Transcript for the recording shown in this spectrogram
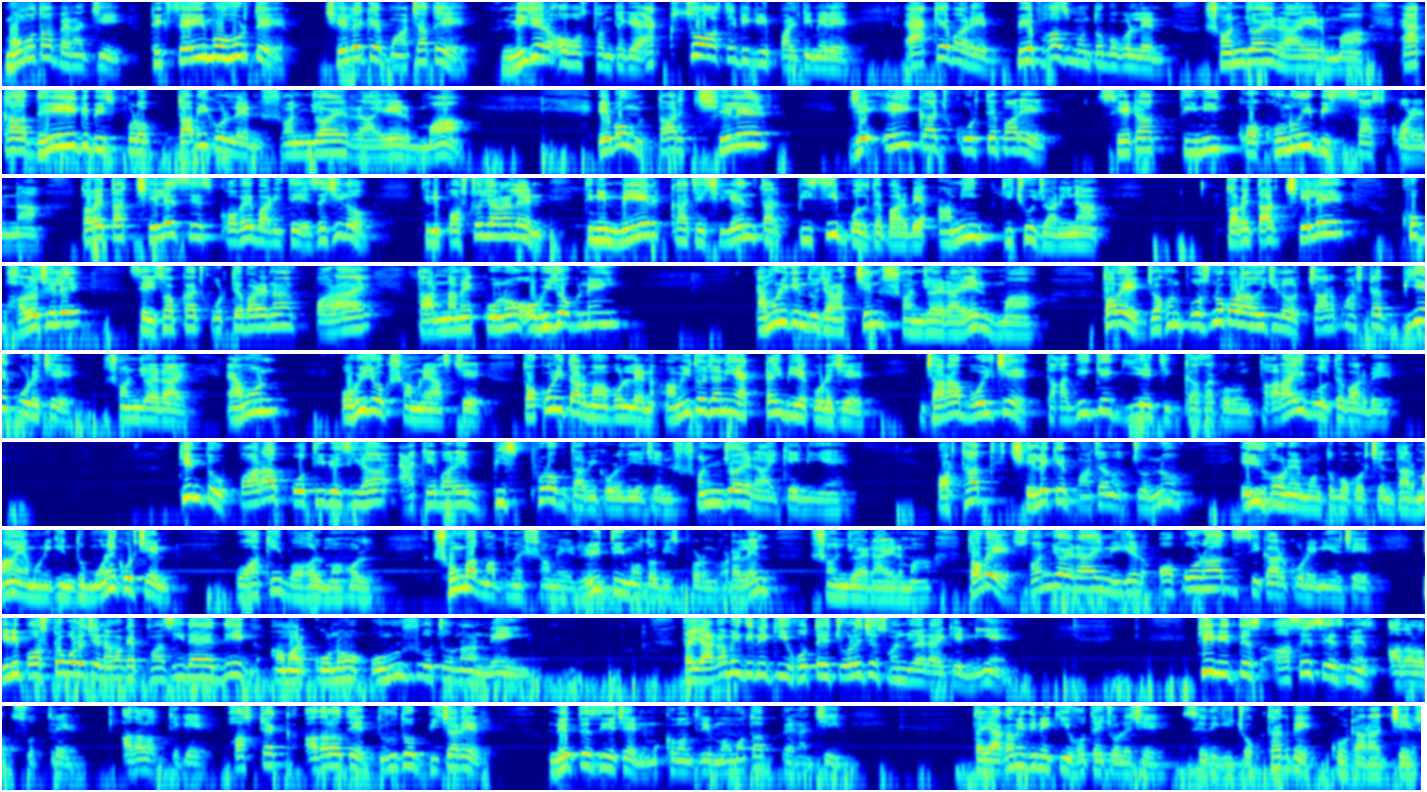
মমতা ব্যানার্জি, ঠিক সেই মুহূর্তে ছেলেকে বাঁচাতে নিজের অবস্থান থেকে একশো আশি ডিগ্রি পাল্টি মেরে একেবারে বেফাস মন্তব্য করলেন সঞ্জয় রায়ের মা। একাধিক বিস্ফোরক দাবি করলেন সঞ্জয় রায়ের মা। এবং তার ছেলের যে এই কাজ করতে পারে, সেটা তিনি কখনোই বিশ্বাস করেন না। তবে তার ছেলে শেষ কবে বাড়িতে এসেছিল, তিনি স্পষ্ট জানালেন, তিনি মেয়ের কাছে ছিলেন, তার পিসি বলতে পারবে, আমি কিছু জানি না। তবে তার ছেলে খুব ভালো ছেলে সেই সব কাজ করতে পারে না পাড়ায়, তার নামে কোনো অভিযোগ নেই। এমনই কিন্তু জানাচ্ছেন সঞ্জয় রায়ের মা। তবে যখন প্রশ্ন করা হয়েছিল, চার পাঁচটা বিয়ে করেছে সঞ্জয় রায়, এমন অভিযোগ সামনে আসছে। তখনই তার মা বললেন, আমি তো জানি একটাই বিয়ে করেছে। যারা বলছে তাদিকে গিয়ে জিজ্ঞাসা করুন, তারাই বলতে পারবে। কিন্তু পাড়া প্রতিবেশীরা একেবারে বিস্ফোরক দাবি করে দিয়েছেন সঞ্জয় রায়কে নিয়ে। অর্থাৎ ছেলেকে বাঁচানোর জন্য এই ধরনের মন্তব্য করছেন তার মা, এমনই কিন্তু মনে করছেন ওয়াকি বহল মহল সংবাদ মাধ্যমের সামনে রীতিমতো বিস্ফোরণ ঘটালেন সঞ্জয় রায়ের মা। তবে সঞ্জয় রায় নিজের অপরাধ স্বীকার করে নিয়েছে। তিনি স্পষ্ট বলেছেন, আমাকে ফাঁসি দেয় দিক, আমার কোনো অনুশোচনা নেই। তাই আগামী দিনে কি হতে চলেছে সঞ্জয় রায়কে নিয়ে? কি নির্দেশ আসে শেষমেশ আদালত সূত্রে? আদালত থেকে ফাস্ট্যাগ আদালতে দ্রুত বিচারের নির্দেশ দিয়েছেন মুখ্যমন্ত্রী মমতা ব্যানার্জি। তাই আগামী দিনে কি হতে চলেছে সেদিকে চোখ থাকবে গোটা রাজ্যের।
